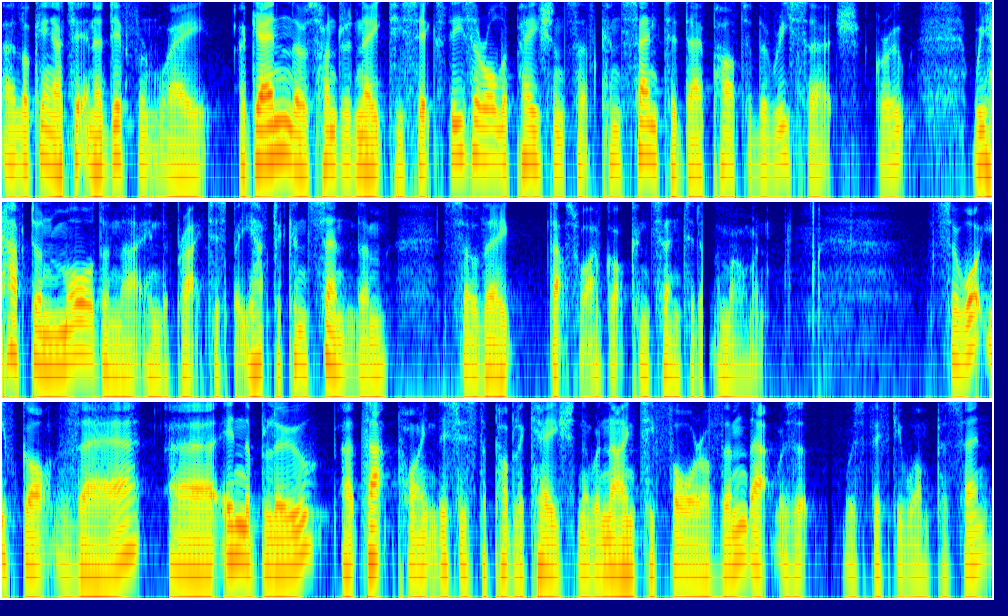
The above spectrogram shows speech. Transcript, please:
uh, looking at it in a different way. Again, those 186, these are all the patients that have consented. They're part of the research group. We have done more than that in the practice, but you have to consent them so they that's what I've got consented at the moment. So what you've got there uh, in the blue, at that point, this is the publication. There were 94 of them. That was at, was 51%.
